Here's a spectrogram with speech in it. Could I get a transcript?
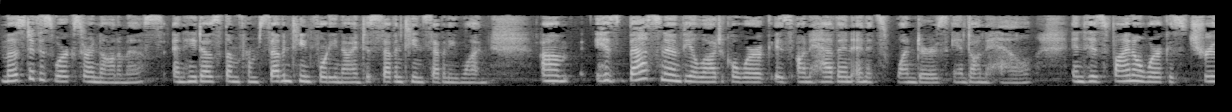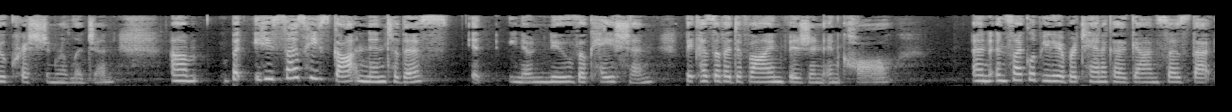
Most of his works are anonymous, and he does them from 1749 to 1771. Um, his best known theological work is on heaven and its wonders and on hell. And his final work is True Christian Religion. Um, but he says he's gotten into this, you know, new vocation because of a divine vision and call. And Encyclopedia Britannica again says that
